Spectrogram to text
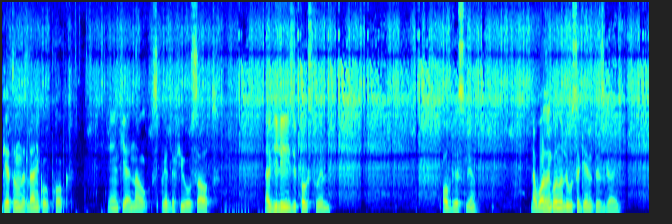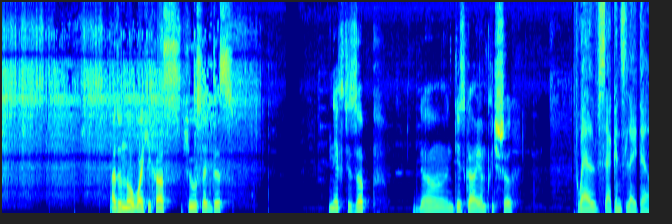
get an Atlantic or proc. And yeah now spread the heroes out. A really easy first win. Obviously. I wasn't gonna lose against this guy. I don't know why he has heroes like this. Next is up uh, this guy I'm pretty sure 12 seconds later.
